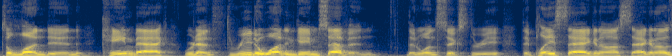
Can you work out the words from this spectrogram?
to London. Came back. We're down three to one in Game Seven. Then won six three. They play Saginaw. Saginaw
